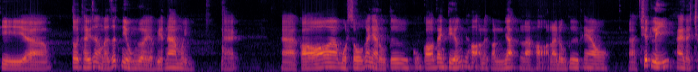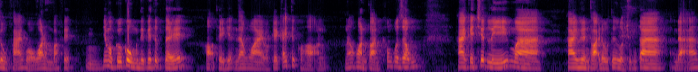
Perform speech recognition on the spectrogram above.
thì uh, tôi thấy rằng là rất nhiều người ở Việt Nam mình đấy, à, có một số các nhà đầu tư cũng có danh tiếng thì họ lại còn nhận là họ là đầu tư theo à, triết lý hay là trường phái của Warren Buffett ừ. nhưng mà cuối cùng thì cái thực tế họ thể hiện ra ngoài và cái cách thức của họ nó hoàn toàn không có giống hai cái triết lý mà hai huyền thoại đầu tư của chúng ta đã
